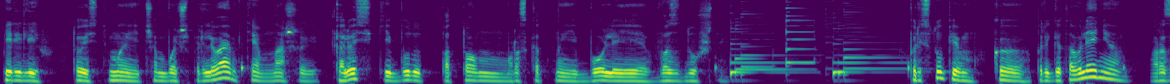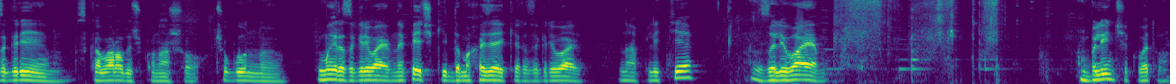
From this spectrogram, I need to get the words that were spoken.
перелив. То есть мы чем больше переливаем, тем наши колесики будут потом раскатные, более воздушные. Приступим к приготовлению. Разогреем сковородочку нашу чугунную. Мы разогреваем на печке, домохозяйки разогревают на плите. Заливаем блинчик в эту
